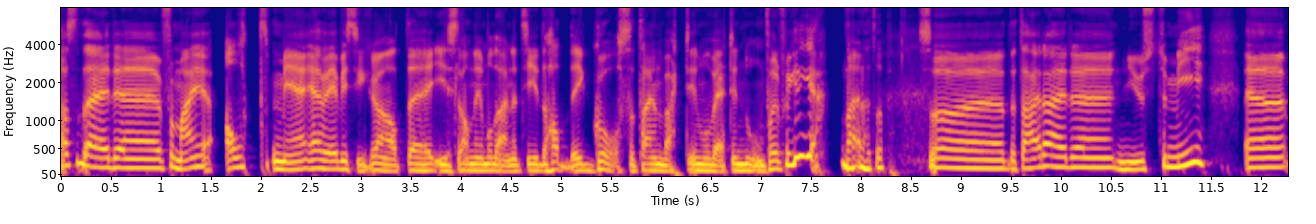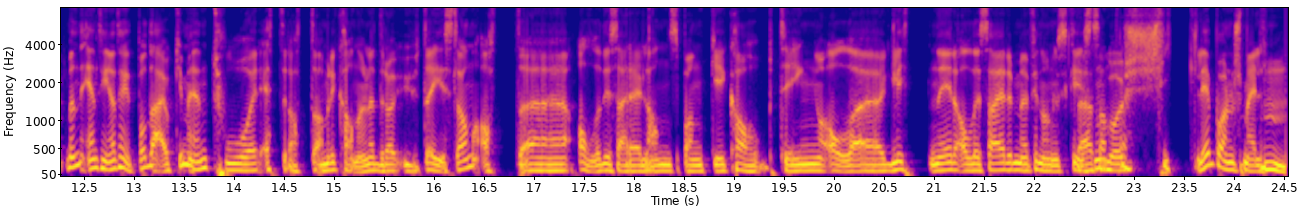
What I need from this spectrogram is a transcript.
Altså det er eh, for meg alt med Jeg, visste ikke engang at Island i moderne tid hadde i gåsetegn vært involvert i noen form for krig. jeg. Nei, nettopp. Så dette her er news to me. Men en ting jeg tenkte på, det er jo ikke mer enn to år etter at amerikanerne drar ut av Island, at øh, alle disse her landsbanker, Kaupting og alle Glitner, alle disse her med finanskrisen sant, går skikkelig på en smell. Mm.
